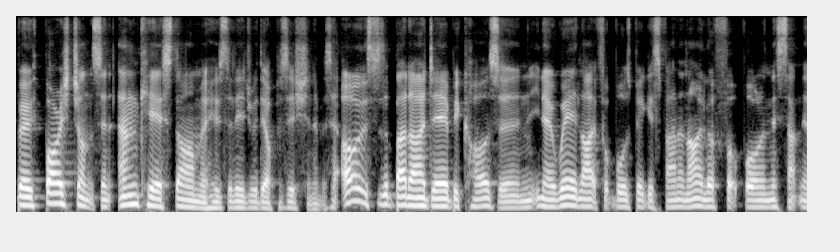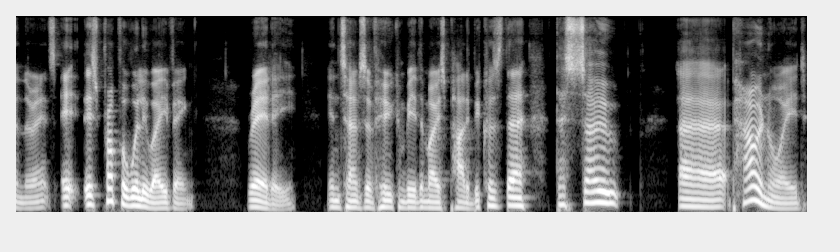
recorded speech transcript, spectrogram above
both Boris Johnson and Keir Starmer, who's the leader of the opposition, have said, "Oh, this is a bad idea because" and, you know, "We're, like, football's biggest fan, and I love football," and this, that, and the other, and it's it it's proper willy waving, really, in terms of who can be the most paddy because they're they're so, uh, paranoid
